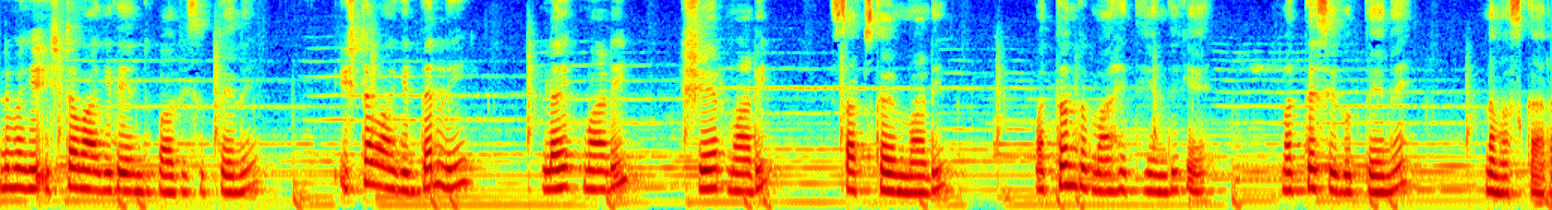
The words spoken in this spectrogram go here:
ನಿಮಗೆ ಇಷ್ಟವಾಗಿದೆ ಎಂದು ಭಾವಿಸುತ್ತೇನೆ. ಇಷ್ಟವಾಗಿದ್ದಲ್ಲಿ ಲೈಕ್ ಮಾಡಿ, ಶೇರ್ ಮಾಡಿ, ಸಬ್ಸ್ಕ್ರೈಬ್ ಮಾಡಿ. ಮತ್ತೊಂದು ಮಾಹಿತಿಯೊಂದಿಗೆ ಮತ್ತೆ ಸಿಗುತ್ತೇನೆ. ನಮಸ್ಕಾರ.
